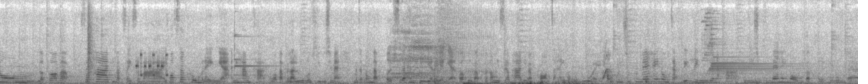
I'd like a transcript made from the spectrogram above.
นม แล้วก็แบบเสื้อผ้าที่แบบใส่สบาย พวกเสื้อคลุมอะไรอย่างเงี้ยอันนี้ห้ามขาดเพราะว่าแบบเวลาลูกเราหิวใช่ไหมมันจะต้องแบบเปิดเสื้อทันทีอะไรอย่างเงี้ยก็คือแบบก็ต้องมีเสื้อผ้าที่แบบพร้อมจะให้นมด้วยขอบคุณชุดคุณแม่ให้นมจากริลินด้วยนะคะนี่ชุดคุณแม่ให้นมแบบเปิดให้นมได้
